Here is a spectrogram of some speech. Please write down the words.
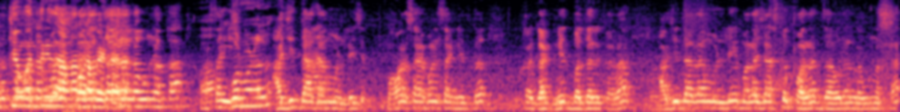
मुख्यमंत्री जाणार का भेटायला? लावू नका. हा, असा कोण म्हणालं? अजित दादा म्हणले पवार साहेबांनी सांगितलं घटनेत बदल करा. अजित दादा म्हणले मला जास्त फॉलात जायला लावू नका.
